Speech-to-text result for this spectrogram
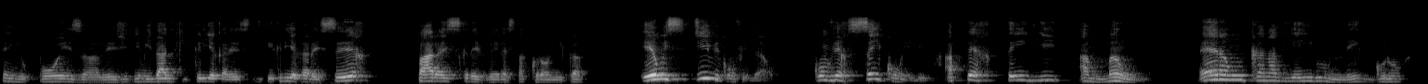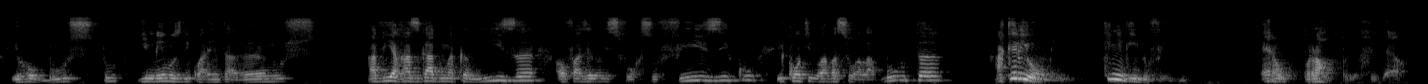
Tenho, pois, a legitimidade que de que queria carecer para escrever esta crônica. Eu estive com Fidel, conversei com ele, apertei-lhe a mão. Era um canavieiro negro e robusto, de menos de 40 anos, havia rasgado uma camisa ao fazer um esforço físico e continuava sua labuta. Aquele homem, que ninguém duvide, era o próprio Fidel.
